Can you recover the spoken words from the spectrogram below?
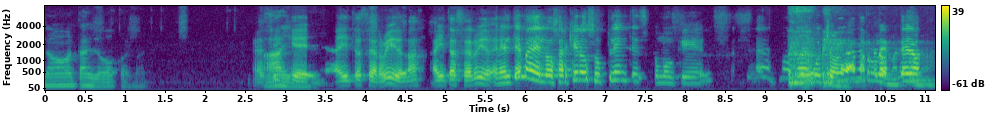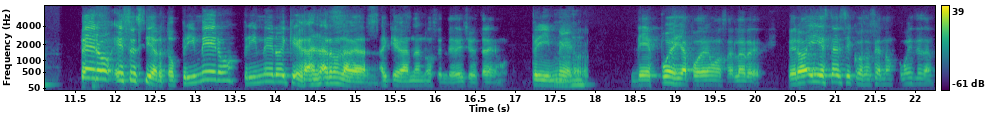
no, tan loco, hermano. Así Ay, que ahí te ha servido, ¿ah? ahí te ha servido. En el tema de los arqueros suplentes, como que eh, no, no hay mucho drama. No hay problema, no hay pero, problema. pero eso es cierto. Primero, primero hay que ganarnos la hay que ganarnos el derecho de estar en el mundo. Primero. Después ya podremos hablar de. Pero ahí está el psicosocial, ¿no? Como dice Dan,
